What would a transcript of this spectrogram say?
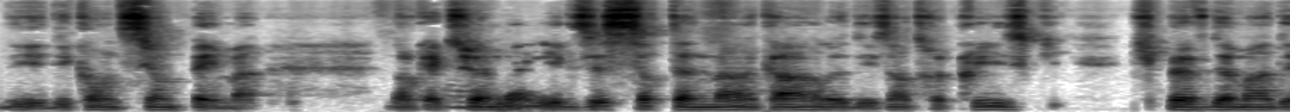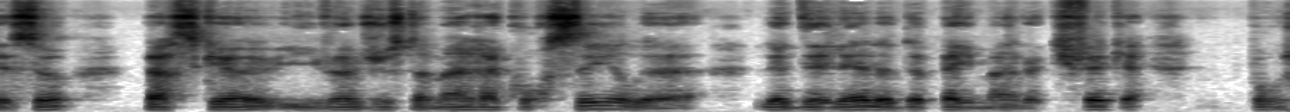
des, conditions de paiement. Donc, actuellement, il existe certainement encore des entreprises qui, peuvent demander ça parce qu'ils veulent justement raccourcir le, délai de paiement, qui fait que pour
